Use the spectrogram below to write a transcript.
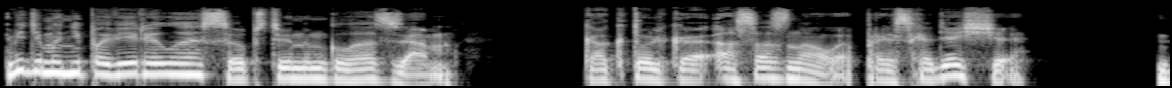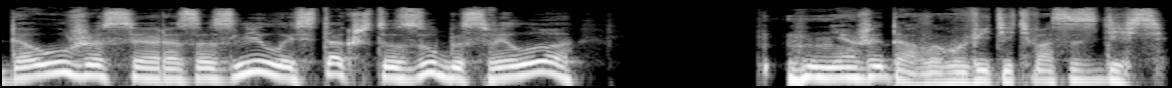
Видимо, не поверила собственным глазам. Как только осознала происходящее, до ужаса разозлилась так, что зубы свело. «Не ожидала увидеть вас здесь».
